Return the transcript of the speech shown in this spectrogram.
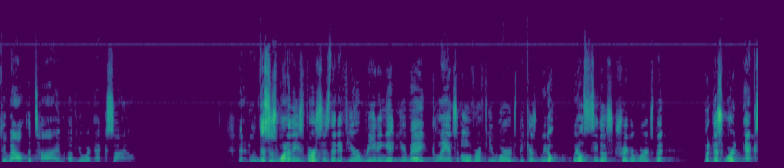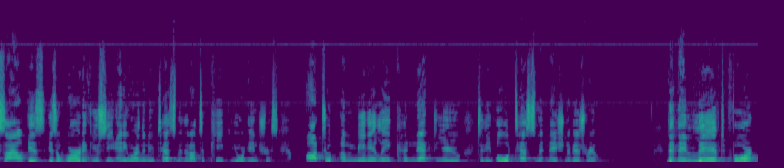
throughout the time of your exile. This is one of these verses that if you're reading it, you may glance over a few words because we don't, we don't see those trigger words. But, but this word exile is, is a word, if you see anywhere in the New Testament, that ought to pique your interest, ought to immediately connect you to the Old Testament nation of Israel. That they lived for,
